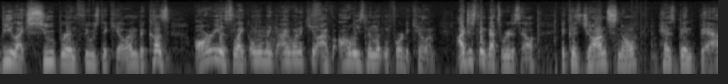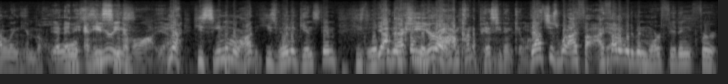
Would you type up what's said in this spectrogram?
be like super enthused to kill him because Arya's like, oh my, god, I want to kill. I've always been looking forward to kill him. I just think that's weird as hell because Jon Snow has been battling him the whole Yeah, and, he- and he's seen him a lot. Yeah. Yeah, he's seen him a lot. He's went against him. He's looked Yeah, at him from actually, the you're right. I'm kind of pissed he didn't kill him. That's just what I thought. I thought it would have been more fitting for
